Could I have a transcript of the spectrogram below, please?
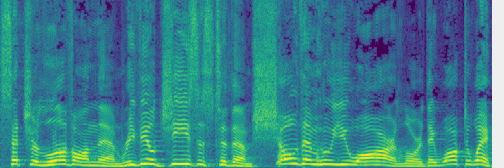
Set your love on them. Reveal Jesus to them. Show them who you are, Lord. They walked away,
